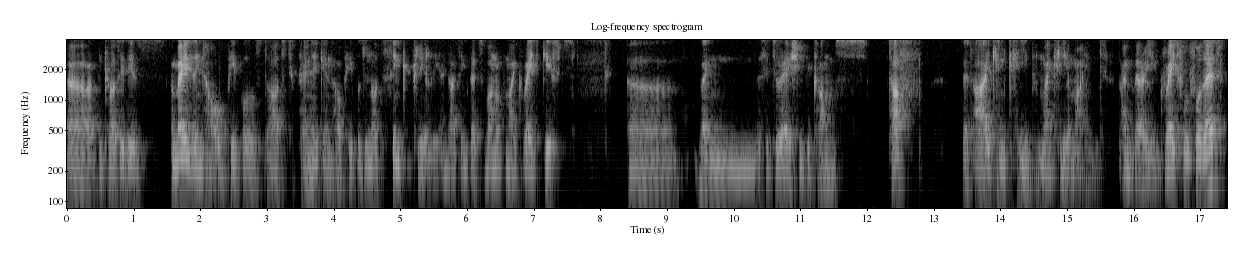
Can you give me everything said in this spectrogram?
uh, because it is amazing how people start to panic and how people do not think clearly. And I think that's one of my great gifts uh, when the situation becomes tough, that I can keep my clear mind. I'm very grateful for that.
